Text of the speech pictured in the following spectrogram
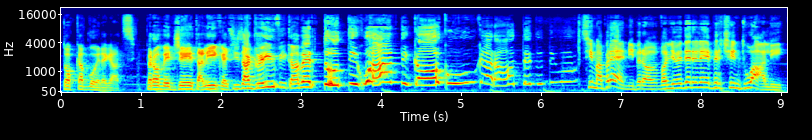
Tocca a voi, ragazzi. Però Vegeta lì che si sacrifica per tutti quanti. Goku, carotte, tutti quanti. Sì, ma premi, però. Voglio vedere le percentuali.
